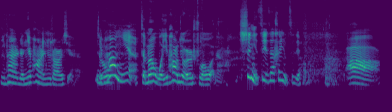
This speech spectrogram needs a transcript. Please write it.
你看人家胖人就招人稀罕，你胖你也怎么我一胖就有人说我呢？是你自己在黑你自己好吗？啊！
